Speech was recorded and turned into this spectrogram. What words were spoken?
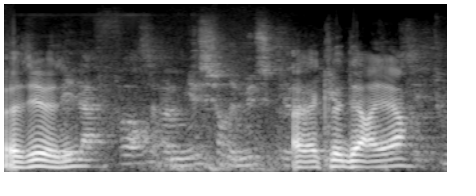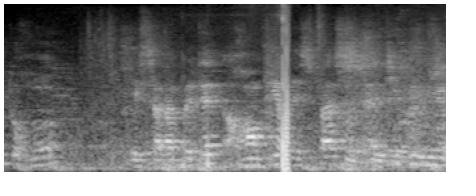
Vas-y, vas-y. La force va mieux sur le muscle. Avec le derrière. C'est tout rond. Et ça va peut-être remplir l'espace un petit peu mieux.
